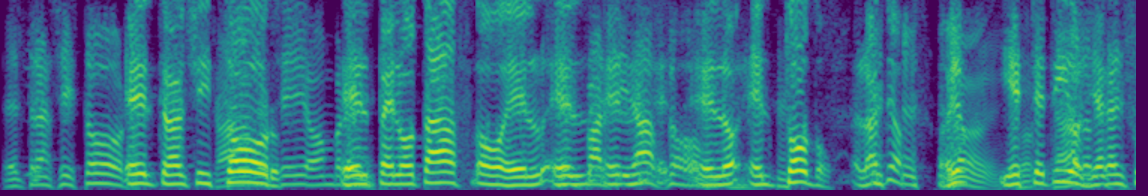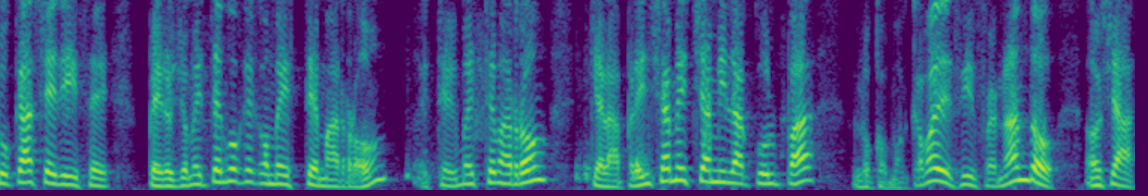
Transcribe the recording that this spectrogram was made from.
El transistor. el transistor, Claro sí, hombre. el pelotazo, el, el, el- partidazo. el- el- el todo. El Oye, y este tío claro llega en su casa y dice, pero yo me tengo que comer este marrón, este, este marrón, que la prensa me echa a mí la culpa, lo como acaba de decir Fernando. O sea,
